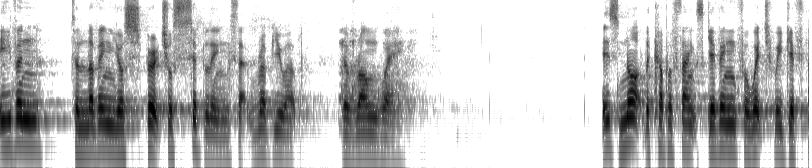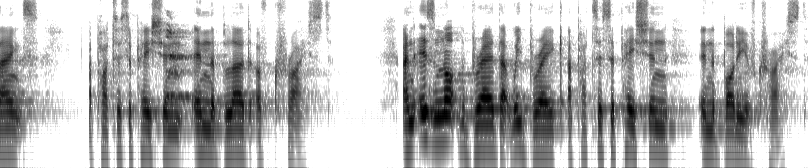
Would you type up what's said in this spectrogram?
even to loving your spiritual siblings that rub you up the wrong way. Is not the cup of thanksgiving for which we give thanks a participation in the blood of Christ? And is not the bread that we break a participation in the body of Christ?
